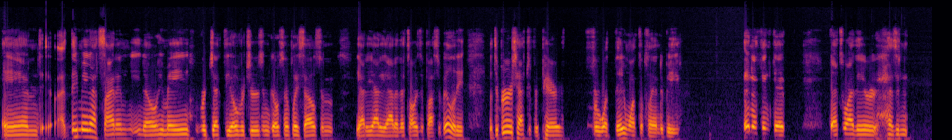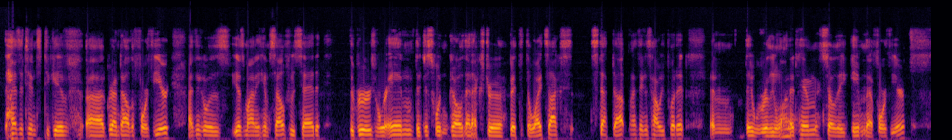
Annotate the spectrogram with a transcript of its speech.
And uh, they may not sign him. You know, he may reject the overtures and go someplace else, and yada yada yada. That's always a possibility. But the Brewers have to prepare for what they want the plan to be and I think that that's why they were hesitant hesitant to give uh, Grandal the fourth year. I think it was Yasmani himself who said the Brewers were in; they just wouldn't go that extra bit that the White Sox stepped up. I think is how he put it, and they really wanted him, so they gave him that fourth year.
